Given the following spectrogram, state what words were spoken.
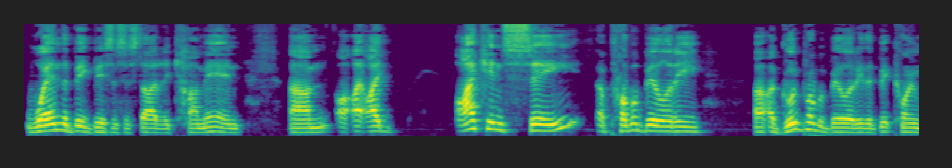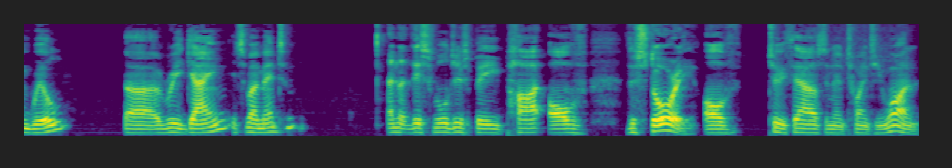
when the big businesses started to come in, um, I, I, I can see a probability, a good probability that Bitcoin will uh, regain its momentum, and that this will just be part of the story of 2021.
